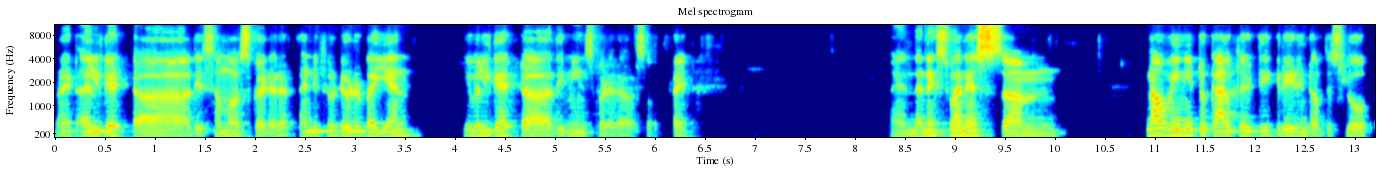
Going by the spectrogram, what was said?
right? I'll get uh, the sum of squared error. And if you divide it by n, you will get uh, the mean squared error also, right? And the next one is, um, now we need to calculate the gradient of the slope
